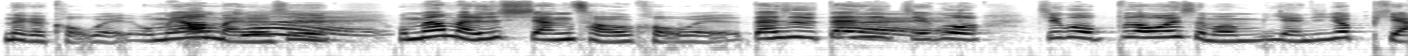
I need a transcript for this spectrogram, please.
那个口味的，我们要买的是、哦我们要买的是香草口味的，但是但是结果结果不知道为什么眼睛就撇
